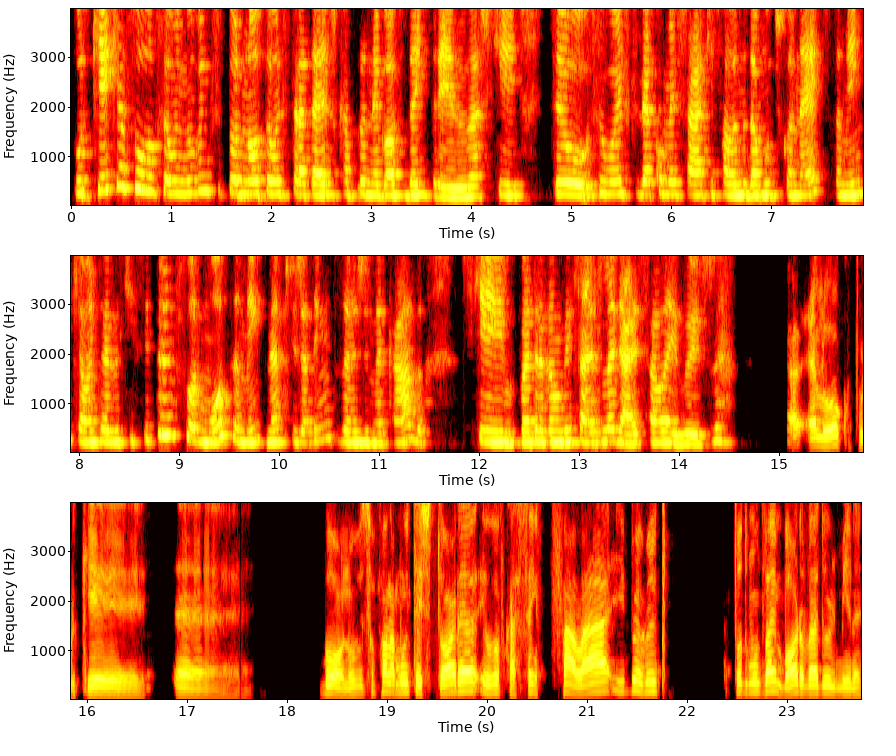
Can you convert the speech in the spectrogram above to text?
por que, que a solução em nuvem se tornou tão estratégica para o negócio da empresa? Eu acho que se o, se o Luiz quiser começar aqui falando da Multiconnect também, que é uma empresa que se transformou também, né, porque já tem muitos anos de mercado, acho que vai trazer uns insights legais. Fala aí, Luiz. É, é louco, porque é... Bom, se eu falar muita história, eu vou ficar sem falar e provavelmente todo mundo vai embora, vai dormir, né?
